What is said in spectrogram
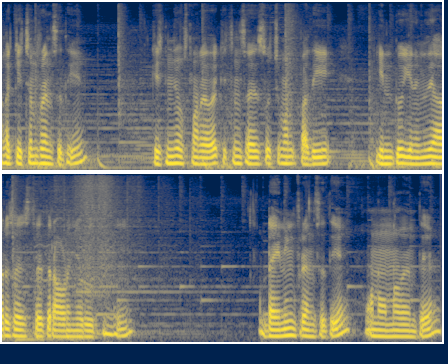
అలా కిచెన్ ఫ్రెండ్స్ ఇది. కిచెన్ చూస్తున్నారు కదా కిచెన్ సైజ్ వచ్చి మనకి పది ఇంటూ ఎనిమిది ఆరు సైజుతో అయితే రావడం జరుగుతుంది. డైనింగ్ ఫ్రెండ్స్ ఇది. మనం ఉన్నదంతే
